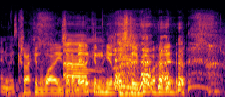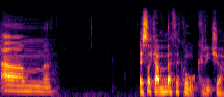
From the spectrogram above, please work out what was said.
Anyways, Cracking wise, an Um, American here at this table. um, it's like a mythical creature.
